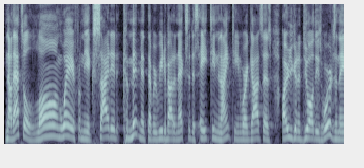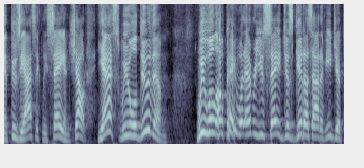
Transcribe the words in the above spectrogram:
Now, that's a long way from the excited commitment that we read about in Exodus 18 and 19, where God says, Are you going to do all these words? And they enthusiastically say and shout, Yes, we will do them. We will obey whatever you say. Just get us out of Egypt.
